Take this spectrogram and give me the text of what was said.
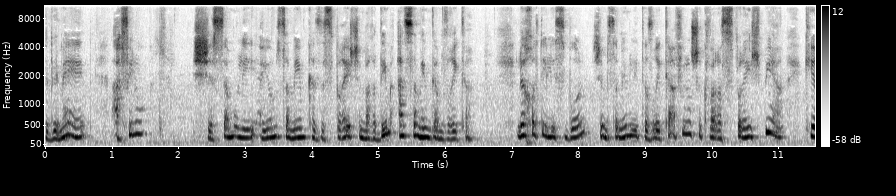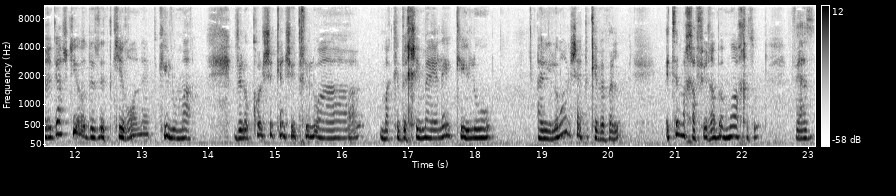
ובאמת, אפילו ששמו לי, היום שמים כזה ספרי שמרדים, אז שמים גם זריקה. לא יכולתי לסבול שהם שמים לי את הזריקה, אפילו שכבר הספרי השפיע, כי הרגשתי עוד איזה דקירונת, כאילו מה. ולא כל שכן שהתחילו המקדחים האלה, כאילו אני לא מרגישה את הכאב, אבל עצם החפירה במוח הזאת. ואז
